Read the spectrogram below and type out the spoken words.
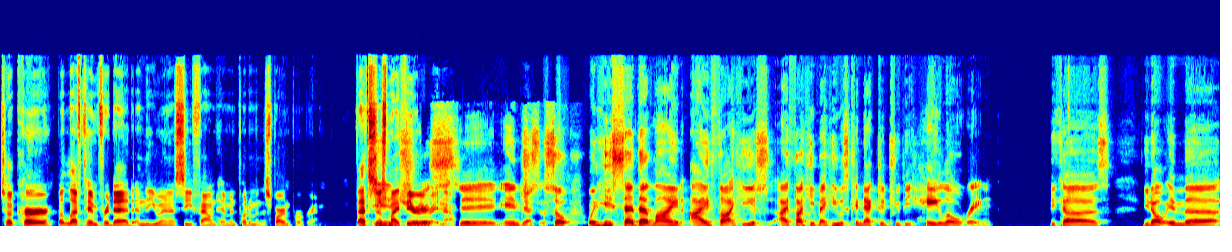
took her, but left him for dead. And the UNSC found him and put him in the Spartan program. That's just my theory right now. Interesting. Yeah. So when he said that line, I thought he is I thought he meant he was connected to the Halo ring. Because, you know, in the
